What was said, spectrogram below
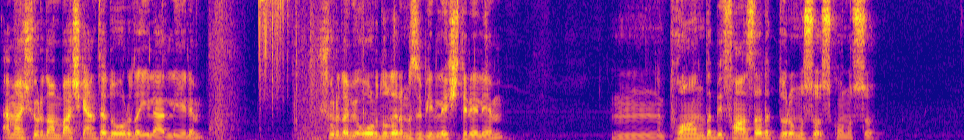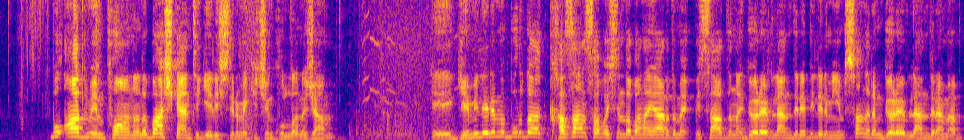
Hemen şuradan başkente doğru da ilerleyelim. Şurada bir ordularımızı birleştirelim. Hmm, puanda bir fazlalık durumu söz konusu. Bu admin puanını başkenti geliştirmek için kullanacağım. E, gemilerimi burada kazan savaşında bana yardım etmesi adına görevlendirebilir miyim? Sanırım görevlendiremem.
